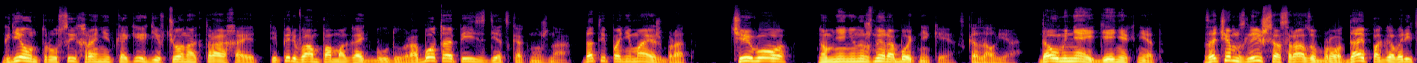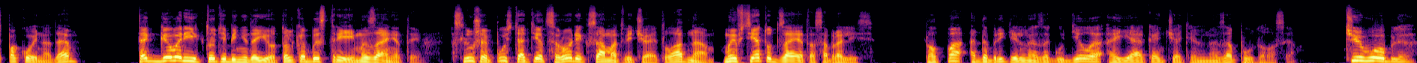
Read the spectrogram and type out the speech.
Где он трусы хранит, каких девчонок трахает. Теперь вам помогать буду. Работа пиздец как нужна. Да ты понимаешь, брат». «Чего? Но мне не нужны работники», — сказал я. «Да у меня и денег нет». «Зачем злишься сразу, бро? Дай поговорить спокойно, да?» «Так говори, кто тебе не дает, только быстрее, мы заняты. Слушай, пусть отец Рорик сам отвечает, ладно? Мы все тут за это собрались». Толпа одобрительно загудела, а я окончательно запутался. «Чего, бля?»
